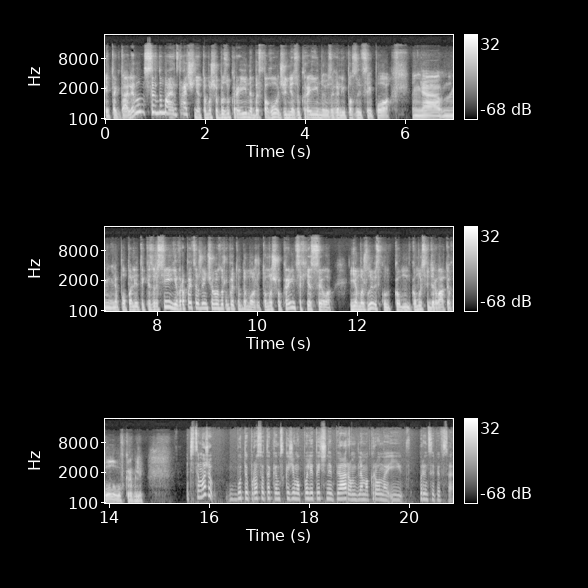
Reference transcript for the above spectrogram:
і так далі. Але це не має значення, тому що без України, без погодження з Україною, взагалі позиції по, е, по політики з Росії, європейці вже нічого зробити не можуть, тому що українців є сила, є можливість комусь відірвати голову в Кремлі. Чи це може бути просто таким, скажімо, політичним піаром для Макрона і в принципі все?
